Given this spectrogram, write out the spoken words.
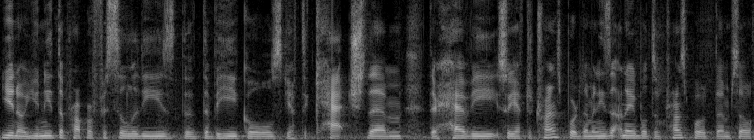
you know, you need the proper facilities, the, the vehicles, you have to catch them, they're heavy, so you have to transport them, and he's unable to transport them. So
